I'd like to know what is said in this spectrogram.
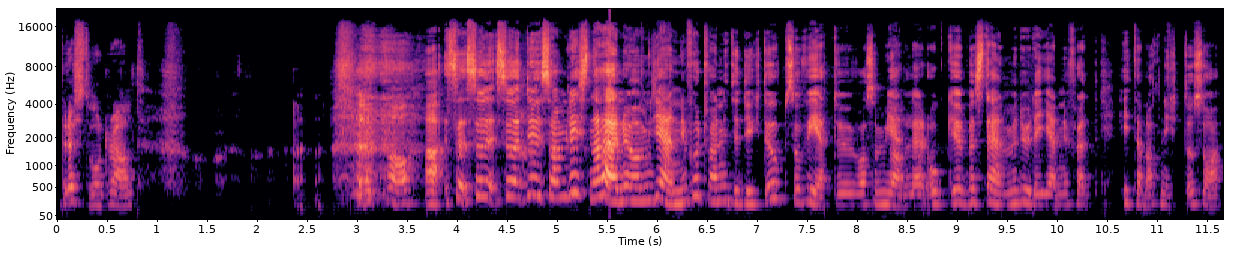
Bröstvårtor och allt. ja. Ja, så, så, så du som lyssnar här nu, om Jenny fortfarande inte dykt upp så vet du vad som Ja. gäller. Och eh, bestämmer du dig Jenny för att hitta något nytt och så,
